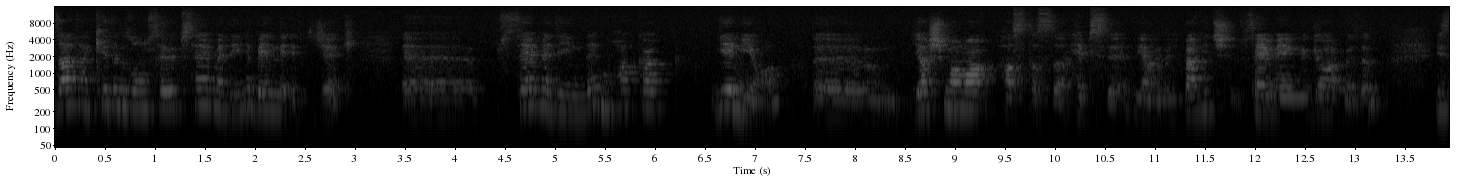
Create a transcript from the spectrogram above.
zaten kediniz onu sevip sevmediğini belli edecek. Ee, sevmediğinde muhakkak yemiyor. Yaş mama hastası hepsi. Yani ben hiç sevmeyeni görmedim. Biz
